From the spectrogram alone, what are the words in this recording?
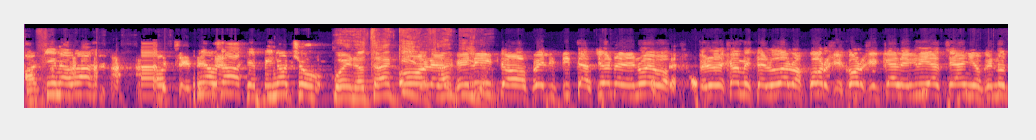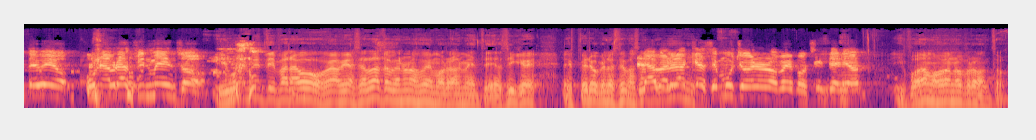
¿A quién hablas? ¿A quién hablas, Pinocho? Bueno, tranquilo, Hola, tranquilo. Angelito. Felicitaciones de nuevo. Pero déjame saludarlo a Jorge. Jorge, qué alegría. Hace años que no te veo. Un abrazo inmenso. Igualmente para vos, Gaby. Hace rato que no nos vemos realmente. Así que espero que lo esté pasando La verdad bien que hace mucho que no nos vemos, sí, señor. y, y podamos vernos pronto.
